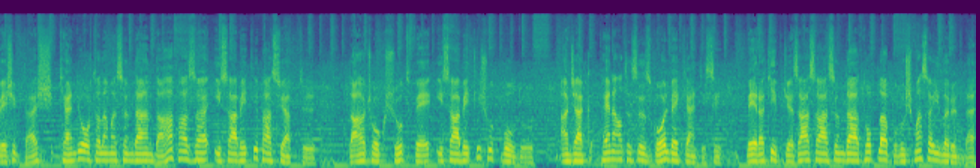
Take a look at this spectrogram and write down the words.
Beşiktaş, kendi ortalamasından daha fazla isabetli pas yaptığı, daha çok şut ve isabetli şut bulduğu, ancak penaltısız gol beklentisi ve rakip ceza sahasında topla buluşma sayılarında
